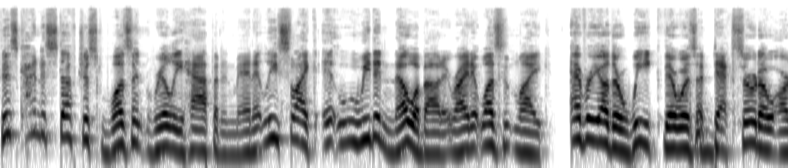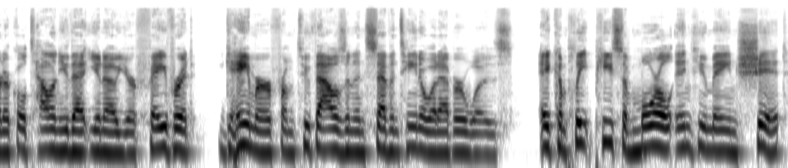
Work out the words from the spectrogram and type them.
this kind of stuff just wasn't really happening, man. At least like it, we didn't know about it, right? It wasn't like every other week there was a Dexerto article telling you that, you know, your favorite gamer from 2017 or whatever was a complete piece of moral inhumane shit.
